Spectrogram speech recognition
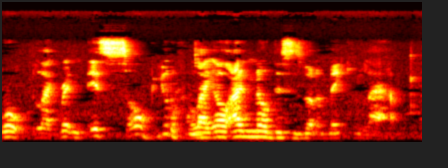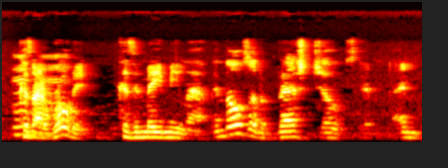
wrote, like written. It's so beautiful. Like oh, I know this is gonna make you laugh because I wrote it because it made me laugh, and those are the best jokes. And, and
